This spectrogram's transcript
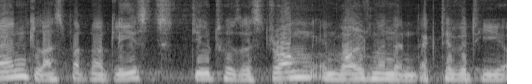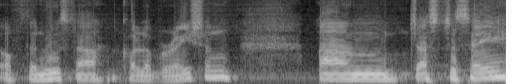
and last but not least, due to the strong involvement and activity of the NuSTAR collaboration. Um, just to say,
